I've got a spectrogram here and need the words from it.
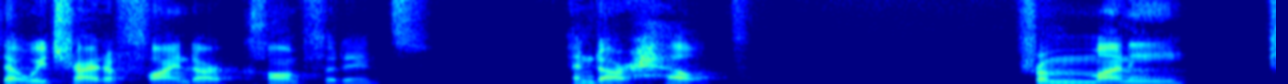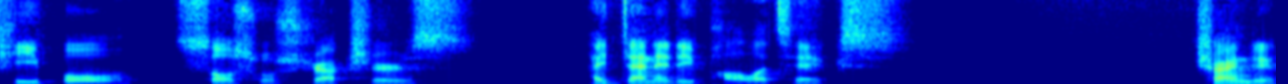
that we try to find our confidence and our help from money, people, social structures, identity politics, trying to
